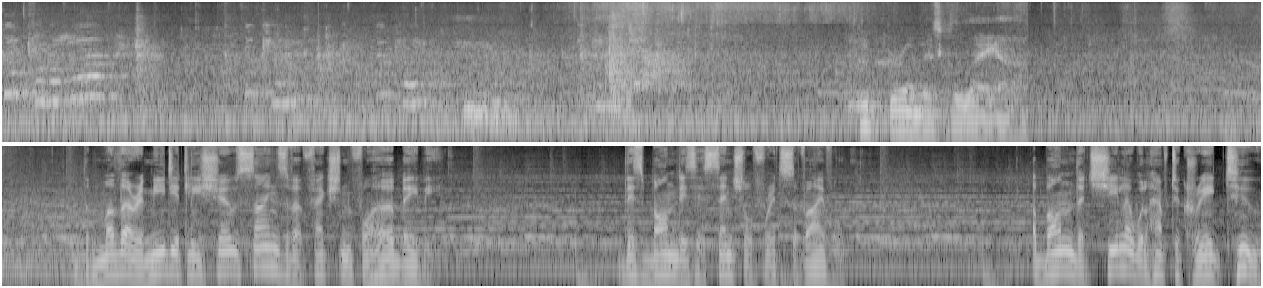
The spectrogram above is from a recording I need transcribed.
Good, Calaya. Okay. Okay. Good girl, Miss Calaya. Uh. The mother immediately shows signs of affection for her baby. This bond is essential for its survival. A bond that Sheila will have to create too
